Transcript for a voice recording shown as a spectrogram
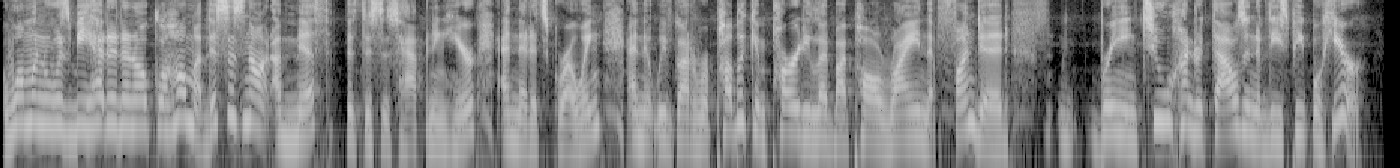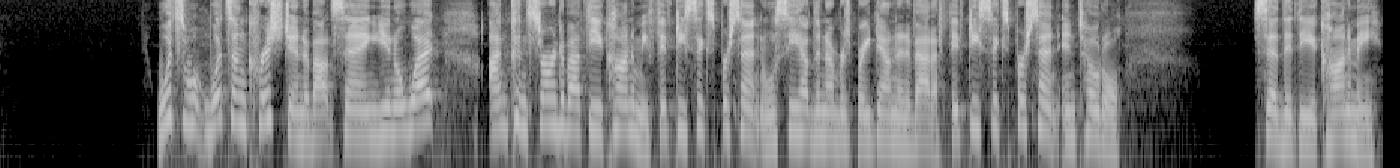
A woman was beheaded in Oklahoma. This is not a myth that this is happening here and that it's growing, and that we've got a Republican Party led by Paul Ryan that funded bringing 200,000 of these people here. What's what's unchristian about saying, you know what? I'm concerned about the economy. 56%, and we'll see how the numbers break down in Nevada. 56% in total said that the economy,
